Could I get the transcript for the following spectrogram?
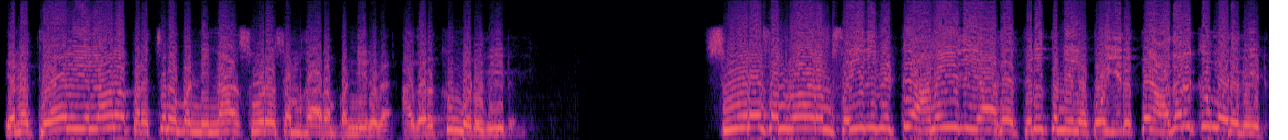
என தேவையில்லாம பிரச்சனை பண்ணினா சூரசம்ஹாரம் பண்ணிடுவேன் அதற்கும் ஒரு வீடு. சூரசம்ஹாரம் செய்துவிட்டு அமைதியாக திருத்தணியில போய் இருப்பேன் அதற்கும் ஒரு வீடு.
